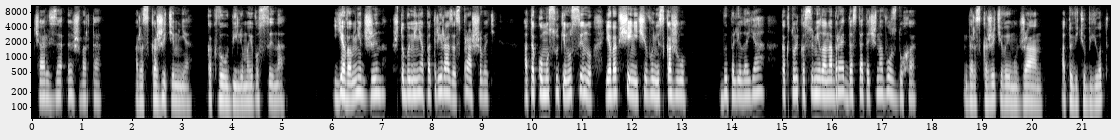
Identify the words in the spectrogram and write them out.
Чарльза Эшварта — «Расскажите мне, как вы убили моего сына». «Я вам не джин, чтобы меня по три раза спрашивать. А такому сукину сыну я вообще ничего не скажу». Выпалила я, как только сумела набрать достаточно воздуха. «Да расскажите вы ему, Джан, а то ведь убьет».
